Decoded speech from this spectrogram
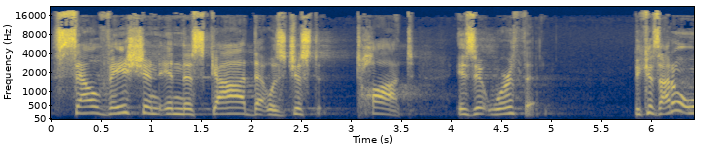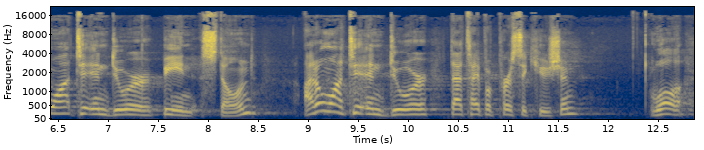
salvation in this God that was just taught, is it worth it? Because I don't want to endure being stoned. I don't want to endure that type of persecution. Well,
